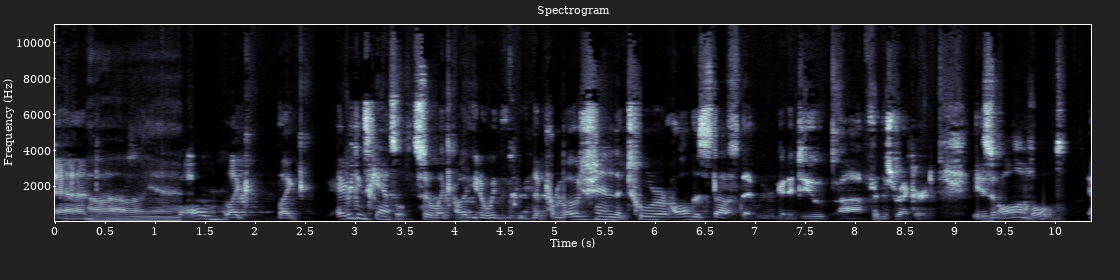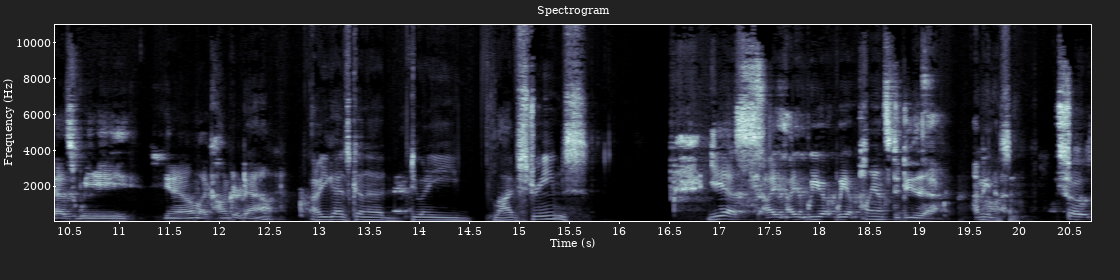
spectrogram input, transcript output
and um, Oh yeah. the whole like like everything's canceled. So like uh, you know, with the promotion, the tour, all the stuff that we were going to do uh, for this record is all on hold as we you know like hunker down. Are you guys gonna do any live streams? Yes, I, I we we have plans to do that. I mean, Awesome. so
